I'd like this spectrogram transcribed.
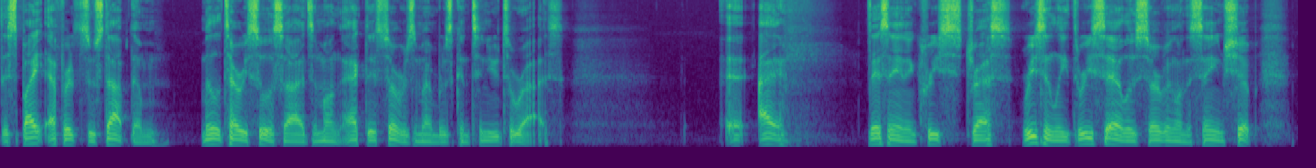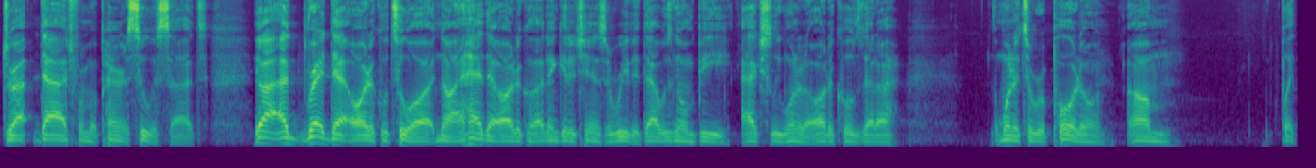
Despite efforts to stop them, military suicides among active service members continue to rise. Uh, I they're saying increased stress. Recently, three sailors serving on the same ship dro- died from apparent suicides. Yeah, I read that article too. Or no, I had that article. I didn't get a chance to read it. That was going to be actually one of the articles that I wanted to report on. Um, but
